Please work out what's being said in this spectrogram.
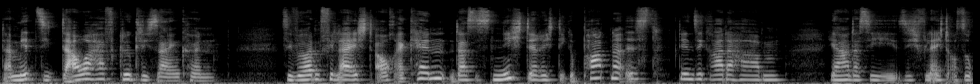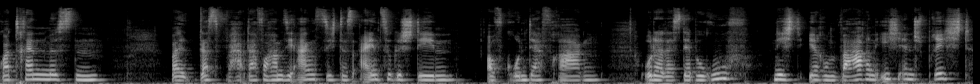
damit sie dauerhaft glücklich sein können. Sie würden vielleicht auch erkennen, dass es nicht der richtige Partner ist, den sie gerade haben. Ja, dass sie sich vielleicht auch sogar trennen müssten, weil das, davor haben sie Angst, sich das einzugestehen aufgrund der Fragen. Oder dass der Beruf nicht ihrem wahren Ich entspricht,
